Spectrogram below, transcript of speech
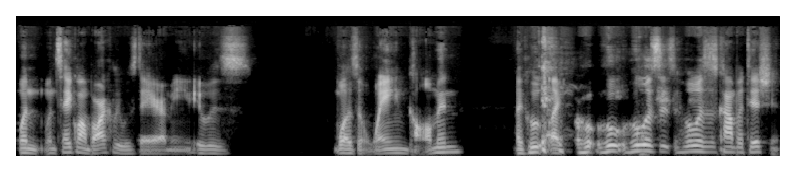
when when Saquon Barkley was there, I mean, it was wasn't Wayne Gallman, like who like who who who was this who was this competition?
